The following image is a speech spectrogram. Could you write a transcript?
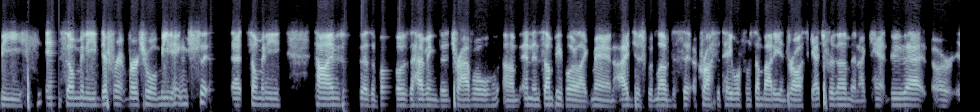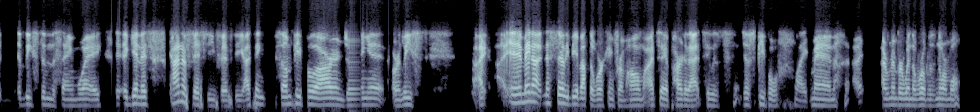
be in so many different virtual meetings at so many times as opposed to having to travel. Um, and then some people are like, man, I just would love to sit across the table from somebody and draw a sketch for them, and I can't do that, or at least in the same way. Again, it's kind of 50 50. I think some people are enjoying it, or at least. I, I, it may not necessarily be about the working from home. I'd say a part of that too is just people like, man, I, I remember when the world was normal.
